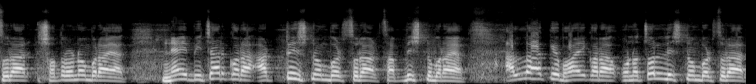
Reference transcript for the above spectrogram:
সুরার সতেরো নম্বর আয়াত। ন্যায় বিচার করা আটত্রিশ নম্বর সুরার ছাব্বিশ নম্বর আয়াত। আল্লাহকে ভয় করা উনচল্লিশ নম্বর সুরার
